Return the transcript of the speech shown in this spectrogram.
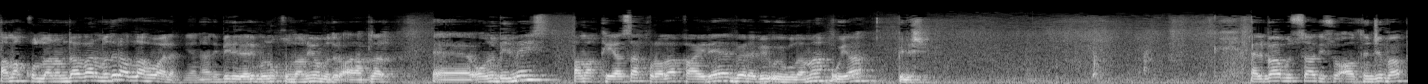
ama kullanımda var mıdır Allahu alem. Yani hani birileri bunu kullanıyor mudur Araplar e, onu bilmeyiz ama kıyasa, kurala, kaideye böyle bir uygulama uyabilir. El-Babu Sadisu 6. bab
